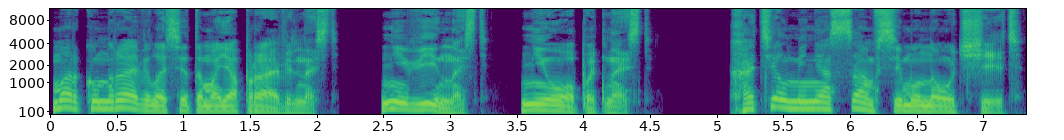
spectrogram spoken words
Марку нравилась эта моя правильность, невинность, неопытность. Хотел меня сам всему научить.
